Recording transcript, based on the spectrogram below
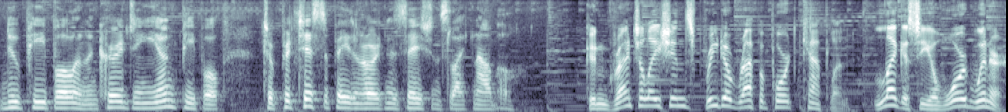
new people and encouraging young people to participate in organizations like NAWBO. Congratulations, Frieda Rapoport Caplan, Legacy Award winner.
